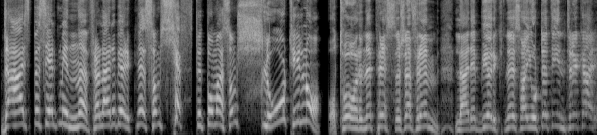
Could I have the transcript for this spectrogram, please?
Det er spesielt minnene fra Lære Bjørknes som kjeftet på meg, som slår til nå. Og tårene presser seg frem. Lære Bjørknes har gjort et inntrykk her.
